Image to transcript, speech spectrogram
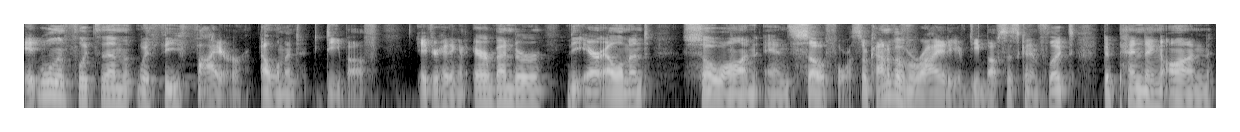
It will inflict them with the fire element debuff. If you're hitting an airbender, the air element, so on and so forth. So kind of a variety of debuffs this can inflict depending on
